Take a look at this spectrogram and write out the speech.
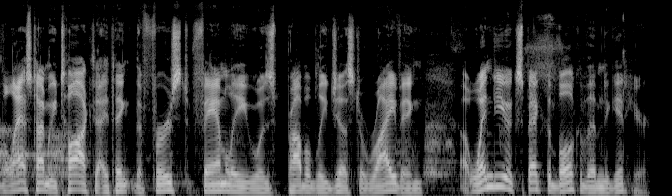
the last time we talked, I think the first family was probably just arriving. Uh, when do you expect the bulk of them to get here?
